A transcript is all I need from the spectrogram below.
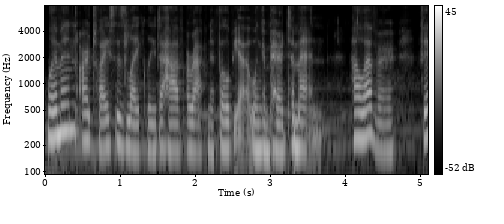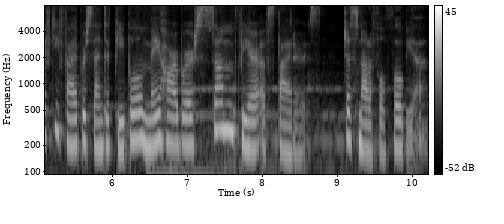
Women are twice as likely to have arachnophobia when compared to men. However, 55% of people may harbor some fear of spiders, just not a full phobia.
